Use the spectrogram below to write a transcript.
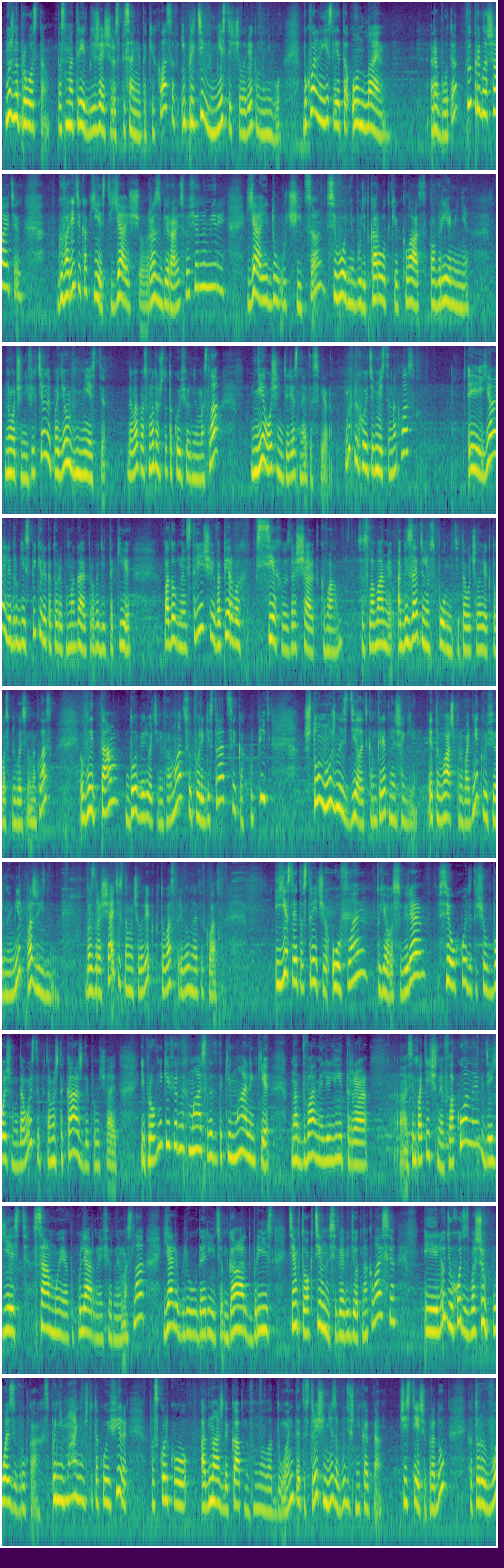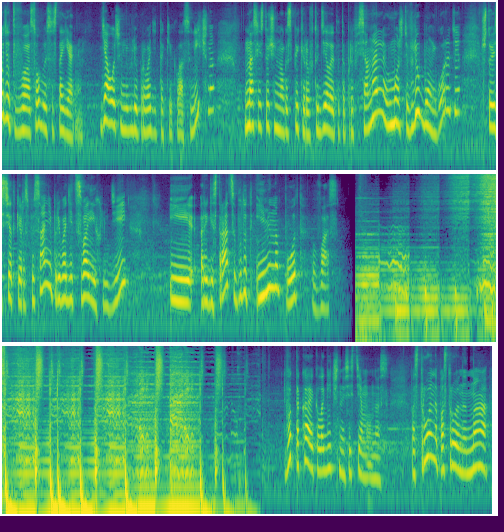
Нужно просто посмотреть ближайшее расписание таких классов и прийти вместе с человеком на него. Буквально, если это онлайн работа, вы приглашаете Говорите как есть. Я еще разбираюсь в эфирном мире. Я иду учиться. Сегодня будет короткий класс по времени, но очень эффективный. Пойдем вместе. Давай посмотрим, что такое эфирные масла. Мне очень интересна эта сфера. Вы приходите вместе на класс, и я или другие спикеры, которые помогают проводить такие подобные встречи, во-первых, всех возвращают к вам, со словами «обязательно вспомните того человека, кто вас пригласил на класс», вы там доберете информацию по регистрации, как купить, что нужно сделать, конкретные шаги. Это ваш проводник в эфирный мир пожизненно. Возвращайтесь к тому человеку, кто вас привел на этот класс. И если это встреча офлайн, то я вас уверяю, все уходят еще в большем удовольствии, потому что каждый получает и пробники эфирных масел, это такие маленькие, на 2 миллилитра симпатичные флаконы, где есть самые популярные эфирные масла. Я люблю ударить Онгард, Бриз, тем, кто активно себя ведет на классе. И люди уходят с большой пользой в руках, с пониманием, что такое эфиры, поскольку однажды капнув на ладонь, ты эту встречу не забудешь никогда чистейший продукт, который вводит в особое состояние. Я очень люблю проводить такие классы лично. У нас есть очень много спикеров, кто делает это профессионально. Вы можете в любом городе, что из сетки расписаний, приводить своих людей, и регистрации будут именно под вас. Вот такая экологичная система у нас построены, построены на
